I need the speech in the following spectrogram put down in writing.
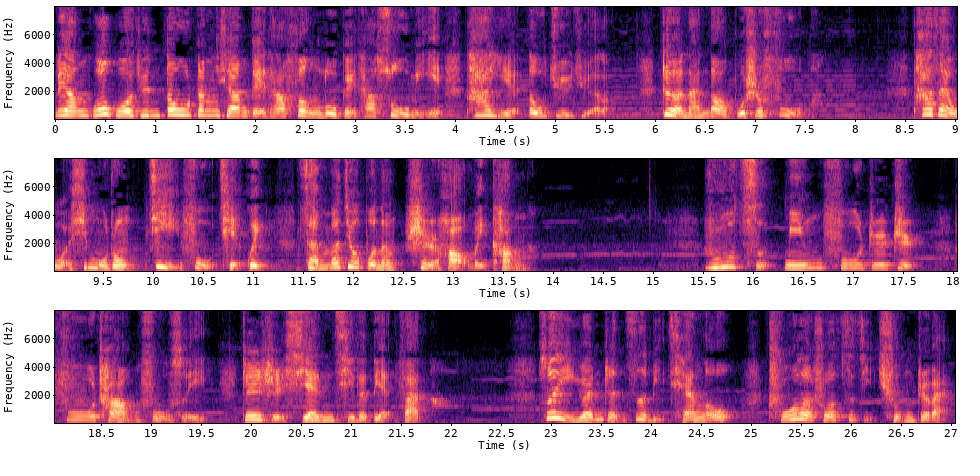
两国国君都争相给他俸禄，给他粟米，他也都拒绝了。这难道不是富吗？他在我心目中既富且贵，怎么就不能谥号为康呢？”如此名夫之志，夫唱妇随，真是贤妻的典范。所以元稹自比钱楼，除了说自己穷之外，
